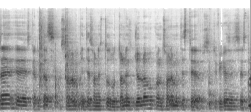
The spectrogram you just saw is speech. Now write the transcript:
Estas eh, escaletas solamente son estos botones. Yo lo hago con solamente este dedo. Si te fijas es este.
